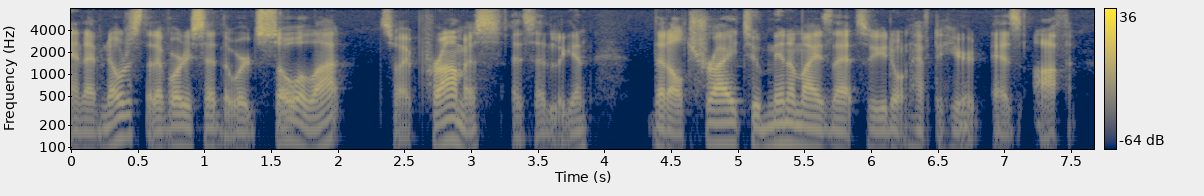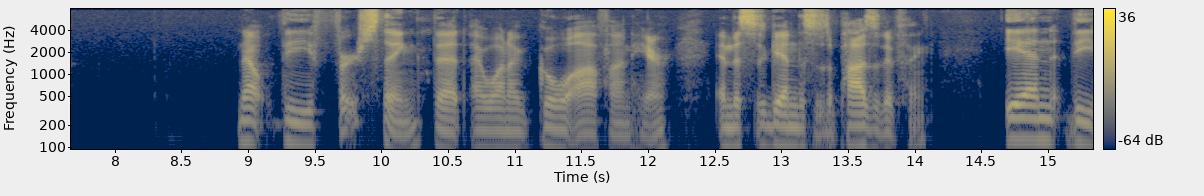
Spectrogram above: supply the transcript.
And I've noticed that I've already said the word so a lot. So I promise, I said it again, that I'll try to minimize that so you don't have to hear it as often. Now, the first thing that I want to go off on here, and this is again, this is a positive thing. In the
